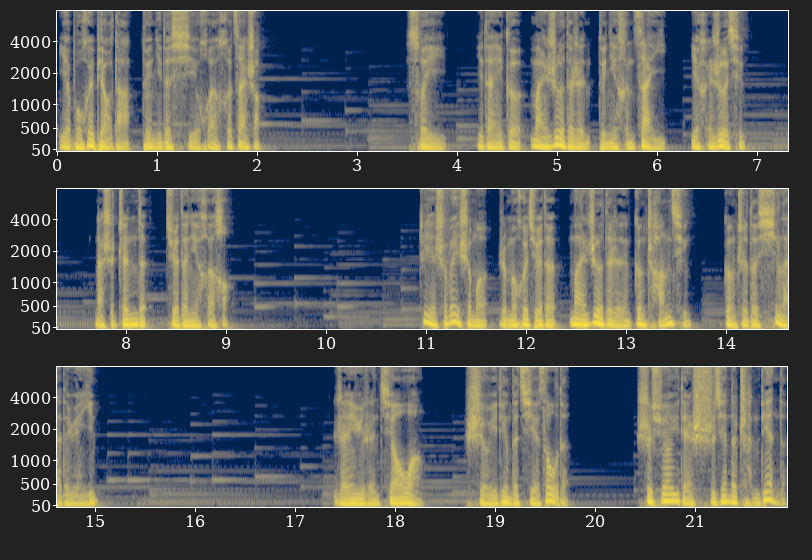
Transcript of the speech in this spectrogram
也不会表达对你的喜欢和赞赏。所以，一旦一个慢热的人对你很在意，也很热情，那是真的觉得你很好。这也是为什么人们会觉得慢热的人更长情、更值得信赖的原因。人与人交往是有一定的节奏的，是需要一点时间的沉淀的。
